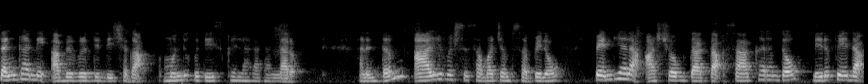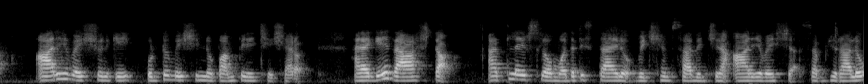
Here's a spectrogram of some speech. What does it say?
సంఘాన్ని అభివృద్ధి దిశగా ముందుకు తీసుకెళ్ళాలని అన్నారు అనంతరం ఆర్యవైశ్య సమాజం సభ్యులు పెండ్యాల అశోక్ దాత సహకారంతో నిరుపేద ఆర్యవైశ్యునికి కుట్టు మెషిన్ పంపిణీ చేశారు. అలాగే రాష్ట్ర అథ్లెట్స్లో మొదటి స్థాయిలో విజయం సాధించిన ఆర్యవైశ్య సభ్యురాలు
